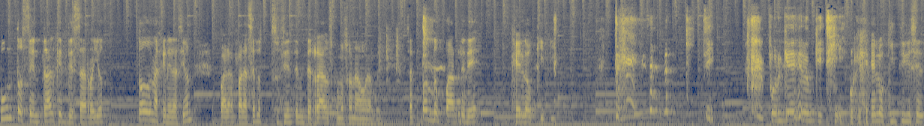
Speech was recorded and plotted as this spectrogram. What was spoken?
punto central que desarrolló toda una generación para, para hacerlos suficientemente raros como son ahora, güey. O sea, todo parte de Hello Kitty. ¿Por qué Hello Kitty? Porque Hello Kitty es el,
